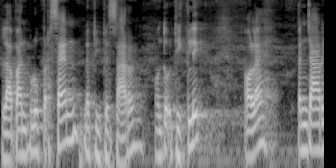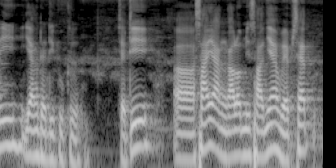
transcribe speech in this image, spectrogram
80% lebih besar untuk diklik oleh pencari yang ada di Google. Jadi eh, sayang kalau misalnya website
